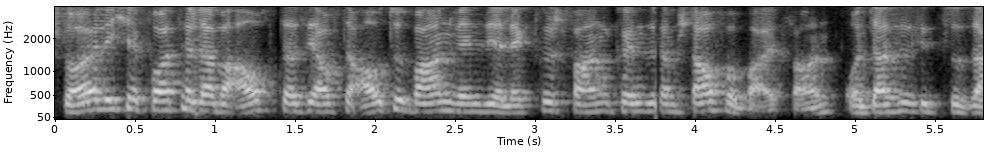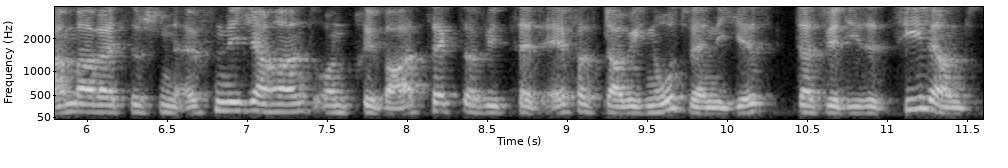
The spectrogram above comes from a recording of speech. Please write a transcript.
Steuerliche Vorteile aber auch, dass Sie auf der Autobahn, wenn Sie elektrisch fahren, können Sie am Stau vorbeifahren. Und das ist die Zusammenarbeit zwischen öffentlicher Hand und Privatsektor wie ZF, was glaube ich notwendig ist, dass wir diese Ziele und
